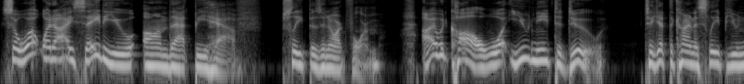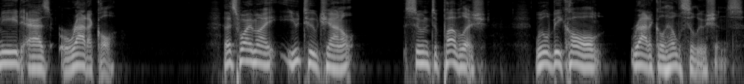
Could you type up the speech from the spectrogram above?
So, what would I say to you on that behalf? Sleep is an art form. I would call what you need to do to get the kind of sleep you need as radical. That's why my YouTube channel, soon to publish, will be called Radical Health Solutions.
